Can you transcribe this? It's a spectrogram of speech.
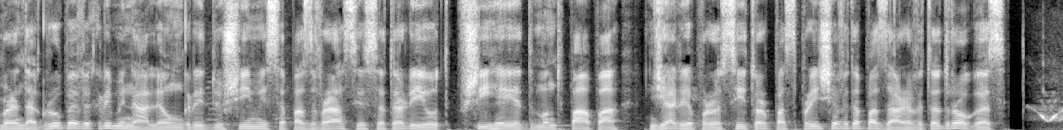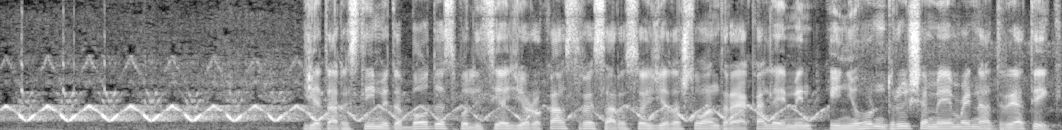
Brenda grupeve kriminale u ngrit dyshimi se pas vrasjes së të riut fshihej Edmond Papa, ngjarje e porositur pas prishjeve të pazareve të drogës. Gjatë arrestimit të Bodes, Policia e Gjirokastrës arrestoi gjithashtu Andrea Kalemin, i njohur ndryshe me emrin Adriatik.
